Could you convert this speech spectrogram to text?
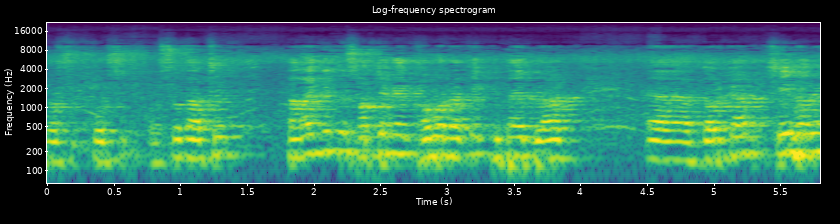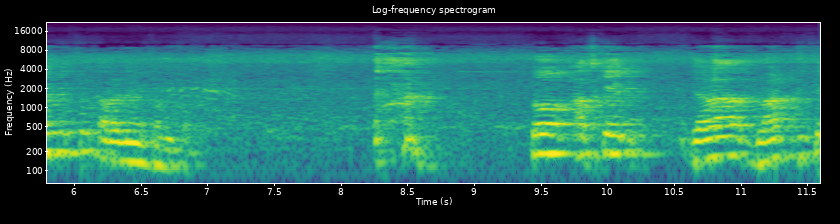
পর্ষ- পর্ষ- পর্ষদ আছে। তারা কিন্তু সব জায়গায় খবর রাখে, কোথায় ব্লাড দরকার, সেইভাবে কিন্তু তারা নিয়ন্ত্রণ করে। তো আজকে যারা ব্লাড দিতে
